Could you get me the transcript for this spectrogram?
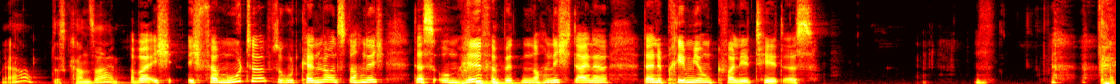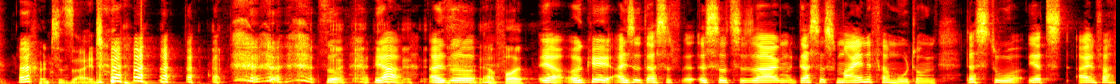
Ja, das kann sein. Aber ich, ich vermute, so gut kennen wir uns noch nicht, dass um Hilfe bitten noch nicht deine, deine Premium-Qualität ist. Könnte sein. so, ja, also. Ja, voll. Ja, okay. Also, das ist sozusagen, das ist meine Vermutung, dass du jetzt einfach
